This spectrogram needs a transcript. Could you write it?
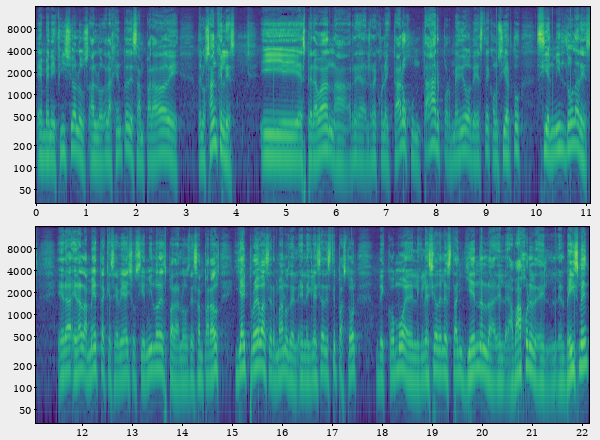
en beneficio a, los, a, la gente desamparada de, Los Ángeles y esperaban recolectar o juntar por medio de este concierto 100 mil dólares. Era, era, la meta que se había hecho, 100 mil dólares para los desamparados. Y hay pruebas, hermanos, en la iglesia de este pastor, de cómo en la iglesia de él están llenas, abajo en el basement,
